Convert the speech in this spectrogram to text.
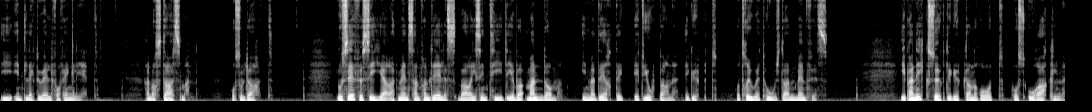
i intellektuell forfengelighet. Han var statsmann og soldat. Josefus sier at mens han fremdeles var i sin tidlige manndom, invaderte etioperne Egypt og truet hovedstaden Memphis. I panikk søkte egypterne råd hos oraklene.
